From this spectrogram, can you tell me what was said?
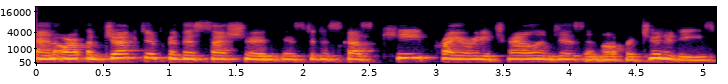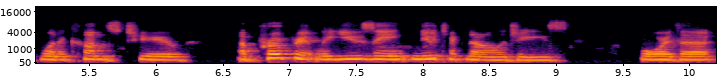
And our objective for this session is to discuss key priority challenges and opportunities when it comes to appropriately using new technologies for the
